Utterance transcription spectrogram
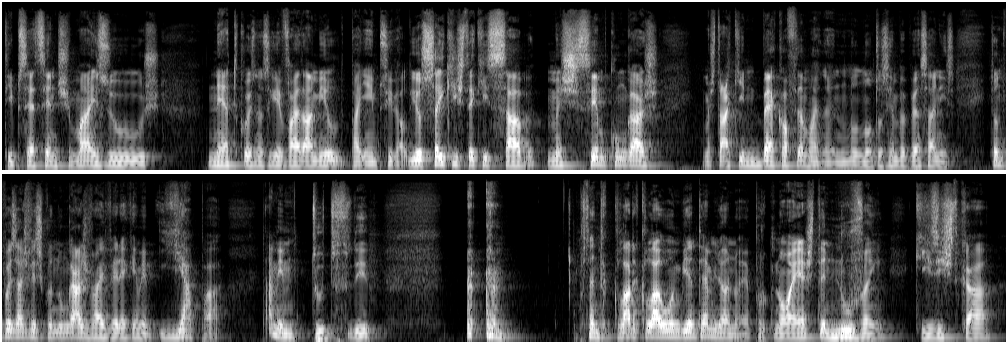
tipo 700 mais os net, coisa, não sei o quê, vai dar mil, pá, é impossível. Eu sei que isto aqui se sabe, mas sempre que um gajo, mas está aqui no back of the mind, não estou sempre a pensar nisso. Então depois às vezes quando um gajo vai ver é que é mesmo, ya pá, está mesmo tudo fedido. Portanto, claro que lá o ambiente é melhor, não é? Porque não é esta nuvem que existe cá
